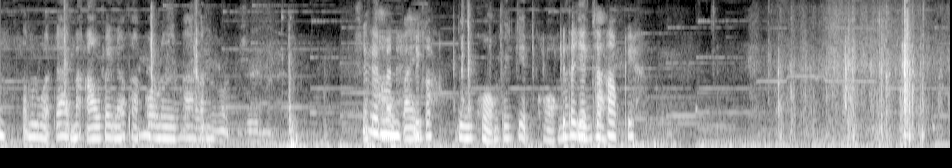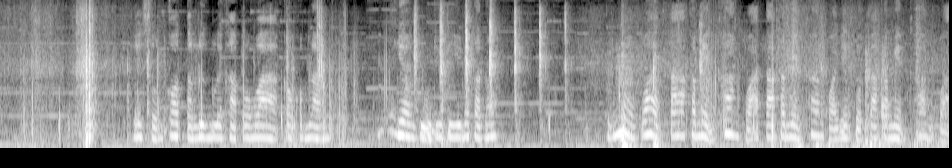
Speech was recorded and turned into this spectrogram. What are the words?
มตำรวจได้มาเอาไปแล้วค่ะ ก็เลยพากันจะเดินเข้ามันไปนี่ก็ดูของไปเก็บของกินั่นตเอยังจะค่ะากี่ในสวนก็ตะลึงเลยค่ะ เพราะว่าเขากำลังเที่ยวอยู่ดีๆนะคะเนาะถึงบอกว่าตาเขม็นข้างขวา ตาเขม็นข้างขวายายสวนตาเขม็นข้างขวา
